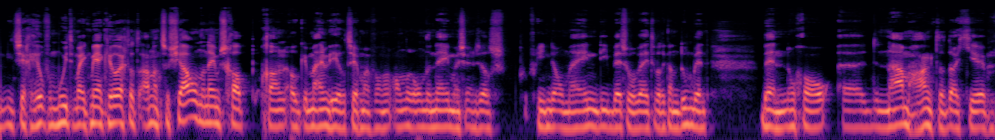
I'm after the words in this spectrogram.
niet zeggen heel veel moeite, maar ik merk heel erg dat aan het sociaal ondernemerschap, gewoon ook in mijn wereld, zeg maar, van andere ondernemers en zelfs vrienden om me heen, die best wel weten wat ik aan het doen ben, ben nogal uh, de naam hangt dat, dat je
